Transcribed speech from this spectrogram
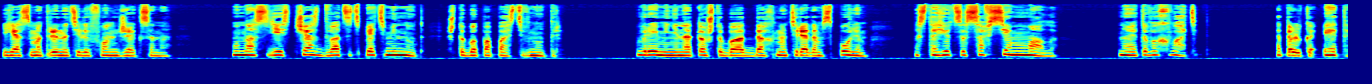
Я смотрю на телефон Джексона. У нас есть час двадцать пять минут, чтобы попасть внутрь. Времени на то, чтобы отдохнуть рядом с полем, остается совсем мало, но этого хватит. А только это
